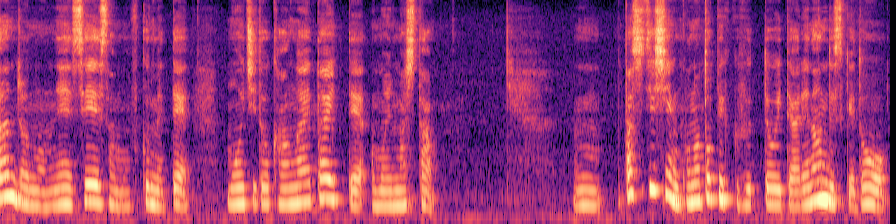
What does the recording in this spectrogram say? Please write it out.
男女のね性差も含めてもう一度考えたいって思いました、うん、私自身このトピック振っておいてあれなんですけど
